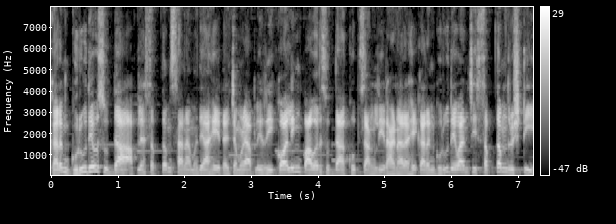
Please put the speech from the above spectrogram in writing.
कारण गुरुदेव सुद्धा आपल्या सप्तम स्थानामध्ये आहे त्याच्यामुळे आपली रिकॉलिंग पॉवर सुद्धा खूप चांगली राहणार आहे कारण गुरुदेवांची सप्तम दृष्टी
